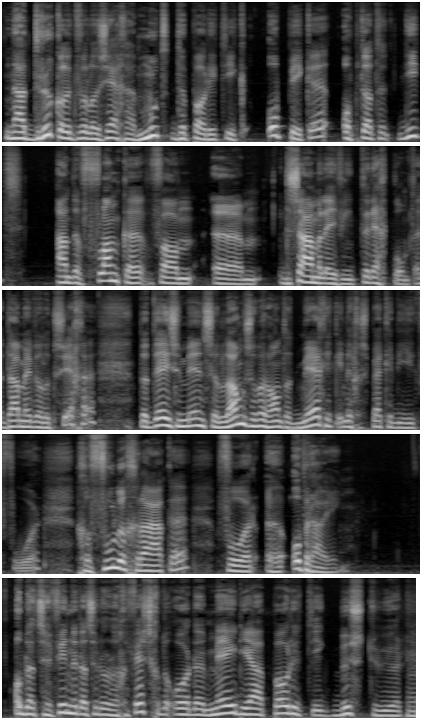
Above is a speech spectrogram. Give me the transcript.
nadrukkelijk willen zeggen, moet de politiek oppikken, opdat het niet aan de flanken van ehm, de samenleving terechtkomt. En daarmee wil ik zeggen dat deze mensen langzamerhand, dat merk ik in de gesprekken die ik voer, gevoelig raken voor uh, opruiing omdat ze vinden dat ze door de gevestigde orde, media, politiek, bestuur. Mhm.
